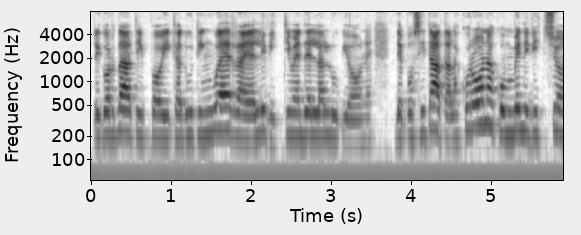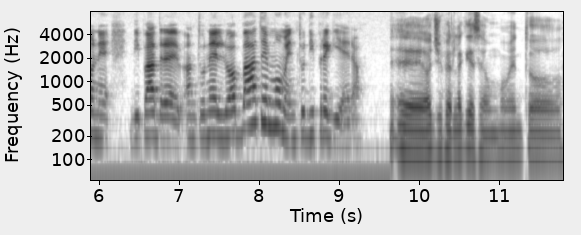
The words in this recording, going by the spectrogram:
ricordati poi i caduti in guerra e alle vittime dell'alluvione. Depositata la corona con benedizione di padre Antonello Abate e momento di preghiera. Eh, oggi per la Chiesa è un momento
